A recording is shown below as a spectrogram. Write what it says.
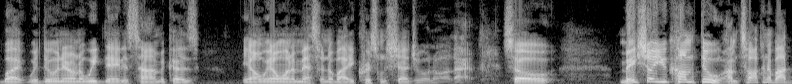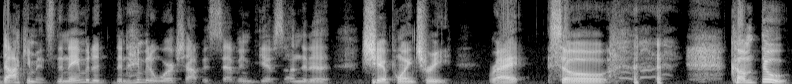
but we're doing it on a weekday this time because you know we don't want to mess with nobody Christmas schedule and all that. So Make sure you come through. I'm talking about documents. The name of the the name of the workshop is Seven Gifts Under the SharePoint Tree, right? So come through.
